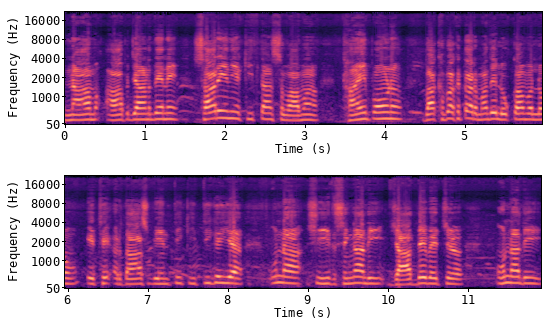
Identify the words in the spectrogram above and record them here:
ਨਾਮ ਆਪ ਜਾਣਦੇ ਨੇ। ਸਾਰਿਆਂ ਦੀਆਂ ਕੀਤਾਂ ਸੇਵਾਵਾਂ ਥਾਂ ਪਾਉਣ, ਵੱਖ-ਵੱਖ ਧਰਮਾਂ ਦੇ ਲੋਕਾਂ ਵੱਲੋਂ ਇੱਥੇ ਅਰਦਾਸ ਬੇਨਤੀ ਕੀਤੀ ਗਈ ਹੈ। ਉਹਨਾਂ ਸ਼ਹੀਦ ਸਿੰਘਾਂ ਦੀ ਯਾਦ ਦੇ ਵਿੱਚ, ਉਹਨਾਂ ਦੀ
